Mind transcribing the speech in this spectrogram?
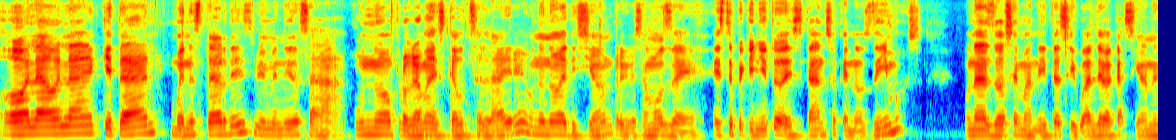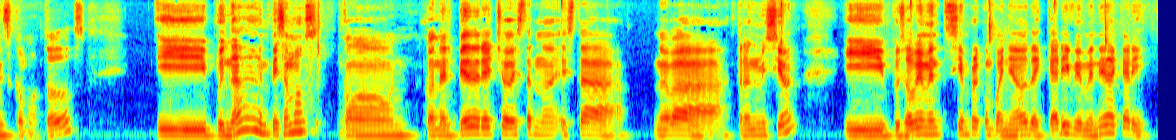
Hola, hola, ¿qué tal? Buenas tardes, bienvenidos a un nuevo programa de Scouts al Aire, una nueva edición. Regresamos de este pequeñito descanso que nos dimos, unas dos semanitas igual de vacaciones como todos. Y pues nada, empezamos con, con el pie derecho esta, esta nueva transmisión y pues obviamente siempre acompañado de Cari. Bienvenida, Cari.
